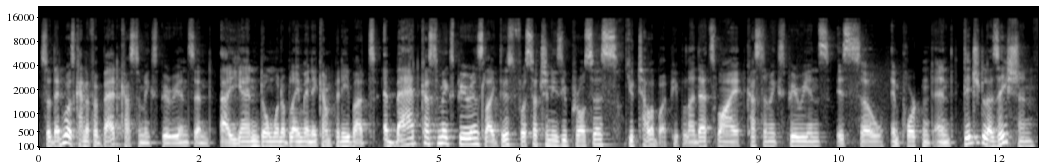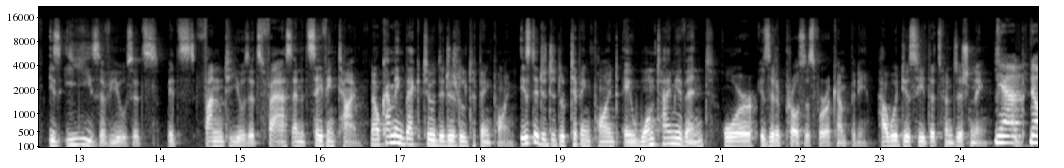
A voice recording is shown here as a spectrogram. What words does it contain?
So that was kind of a bad customer experience. And I, again, don't want to blame any company, but a bad customer experience like this for such an easy process, you tell about people. And that's why customer experience is so important. And digitalization is easy ease of use. It's it's fun to use, it's fast, and it's saving time. Now coming back to the digital tipping point. Is the digital tipping point a one-time event or is it a process for a company? How would you see that transitioning? Yeah, no,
